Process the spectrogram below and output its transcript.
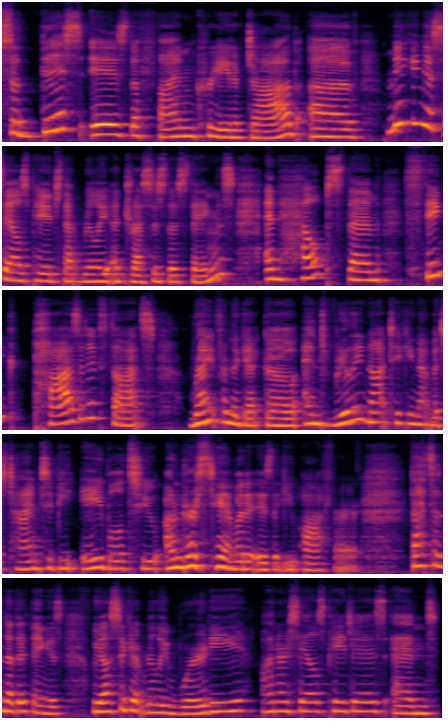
So, this is the fun, creative job of making a sales page that really addresses those things and helps them think positive thoughts right from the get go and really not taking that much time to be able to understand what it is that you offer. That's another thing is we also get really wordy on our sales pages and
